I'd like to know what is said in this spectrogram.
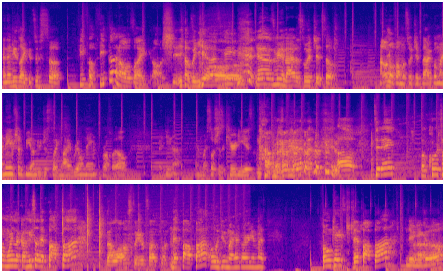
And then he's like, is this uh, FIFA FIFA? And I was like, oh shit. I was like, yeah, that's me. Yeah, that's me. And I had to switch it. So I don't know if I'm gonna switch it back, but my name should be under just like my real name, Rafael Medina. And my social security is. uh, today, of course, I'm wearing la camisa de papa. That lost against Atlas. De papa. Oh, dude, my hair's already a mess. Phone case de papa. There you go.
